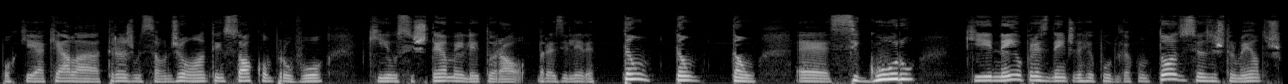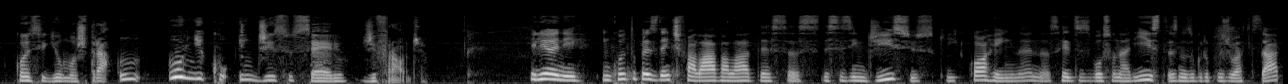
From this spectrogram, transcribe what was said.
porque aquela transmissão de ontem só comprovou que o sistema eleitoral brasileiro é tão, tão, tão é, seguro que nem o presidente da República, com todos os seus instrumentos, conseguiu mostrar um único indício sério de fraude. Eliane, enquanto o presidente falava lá dessas, desses indícios que correm né, nas redes bolsonaristas, nos grupos de WhatsApp,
